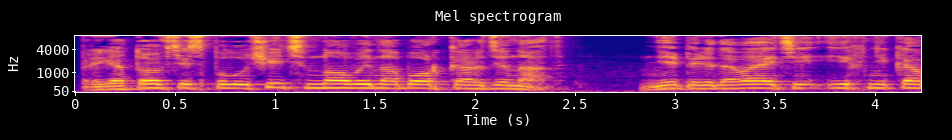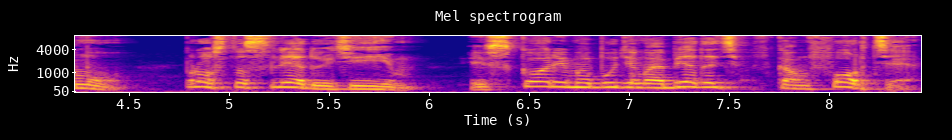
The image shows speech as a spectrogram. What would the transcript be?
Приготовьтесь получить новый набор координат. Не передавайте их никому, просто следуйте им, и вскоре мы будем обедать в комфорте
